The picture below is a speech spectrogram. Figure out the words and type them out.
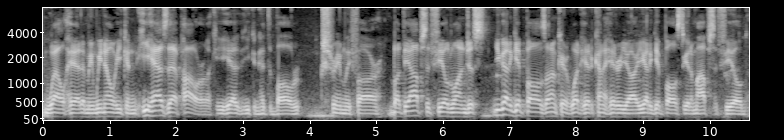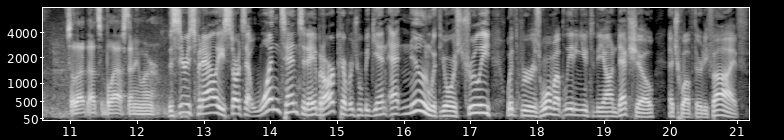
well hit. I mean, we know he can. He has that power. Like he has, he can hit the ball extremely far. But the opposite field one, just you got to get balls. I don't care what hit kind of hitter you are. You got to get balls to get them opposite field. So that, that's a blast anywhere. The series finale starts at 1.10 today, but our coverage will begin at noon with yours truly, with Brewers warm-up leading you to the On Deck show at 1235.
